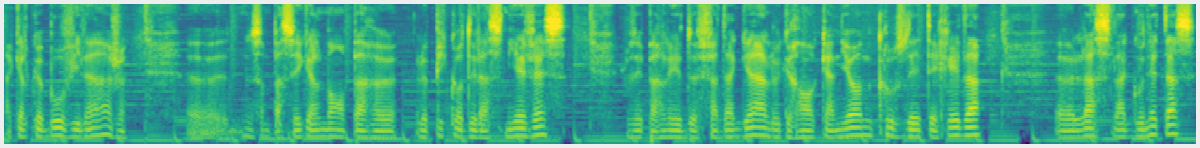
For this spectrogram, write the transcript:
à quelques beaux villages. Euh, nous sommes passés également par euh, le Pico de las Nieves. Je vous ai parlé de Fadaga, le Grand Canyon, Cruz de Tejeda, Las Lagunetas.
